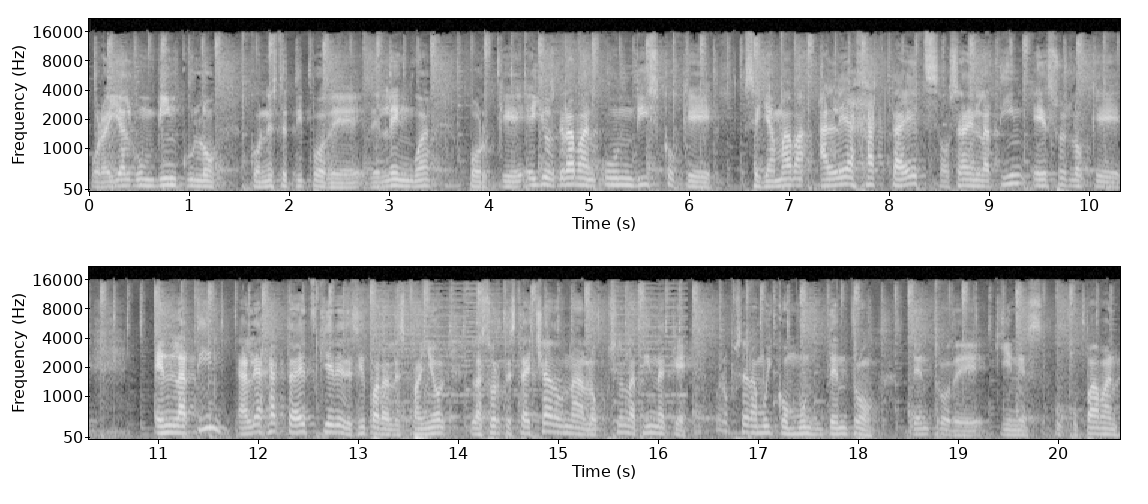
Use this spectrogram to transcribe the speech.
por ahí algún vínculo con este tipo de, lengua, porque ellos graban un disco que se llamaba Alea Jacta Etz, o sea, en latín eso es lo que en latín, alea jacta et quiere decir para el español la suerte está echada, una locución latina que, bueno, pues era muy común dentro, dentro de quienes ocupaban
